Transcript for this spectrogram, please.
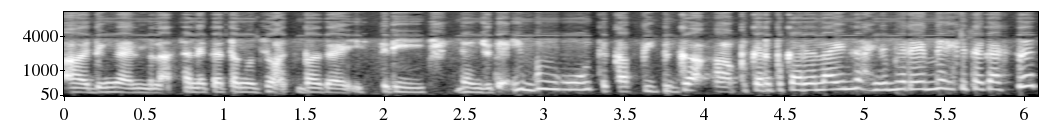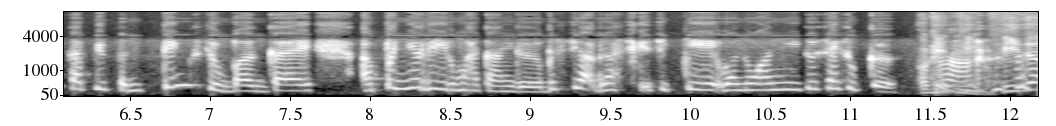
uh, dengan melaksanakan tanggungjawab sebagai isteri dan juga ibu tetapi juga uh, perkara-perkara lain lah remeh-remeh kita rasa tapi penting sebagai uh, penyeri rumah tangga bersiaplah sikit-sikit wangi-wangi tu saya suka Okey, Ah. Fiza,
